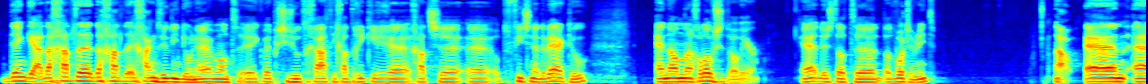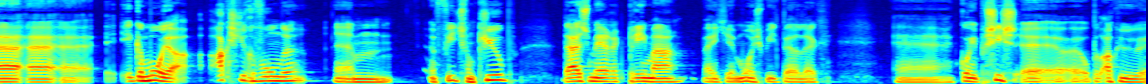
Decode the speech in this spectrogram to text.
Denk, ja, dat, gaat, dat, gaat, ga ik natuurlijk niet doen. Hè? Want ik weet precies hoe het gaat. Die gaat drie keer gaat ze, op de fiets naar de werk toe. En dan uh, geloven ze het wel weer. Dus dat, dat wordt hem niet. Nou, en ik een mooie actie gevonden. Um, een fiets van Cube. Duits merk, prima. Weet je, mooi speed pedelec. Uh, kon je precies uh, op het accu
